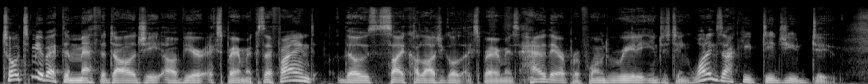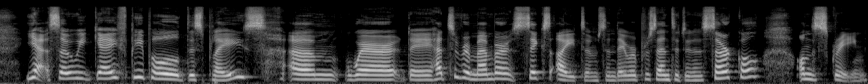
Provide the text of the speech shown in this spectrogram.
talk to me about the methodology of your experiment because I find those psychological experiments, how they are performed, really interesting. What exactly did you do? Yeah, so we gave people displays um, where they had to remember six items and they were presented in a circle on the screen.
